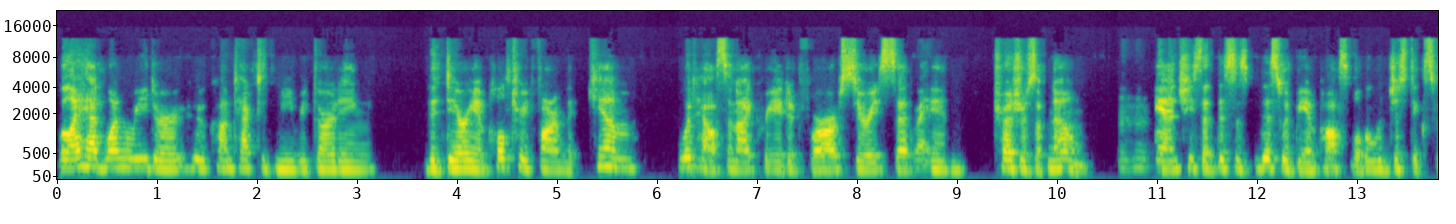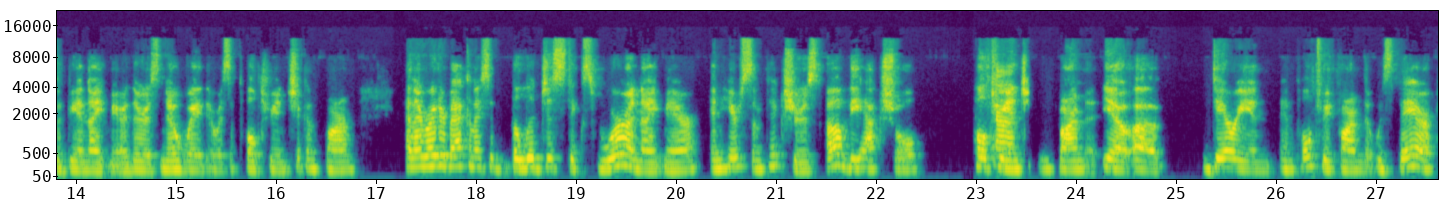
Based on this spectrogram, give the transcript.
Well, I had one reader who contacted me regarding the dairy and poultry farm that Kim Woodhouse and I created for our series set right. in Treasures of Nome. Mm-hmm. And she said, This is this would be impossible. The logistics would be a nightmare. There is no way there was a poultry and chicken farm. And I wrote her back and I said, The logistics were a nightmare. And here's some pictures of the actual poultry yeah. and chicken farm, you know, uh, dairy and, and poultry farm that was there.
